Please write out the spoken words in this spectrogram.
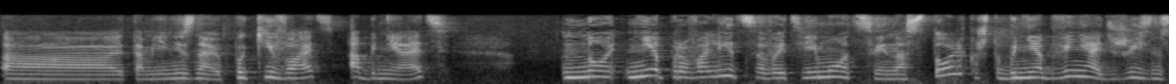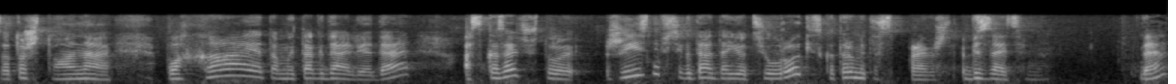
э, там, я не знаю, покивать, обнять, но не провалиться в эти эмоции настолько, чтобы не обвинять жизнь за то, что она плохая там, и так далее, да? а сказать, что жизнь всегда дает те уроки, с которыми ты справишься. Обязательно. Да?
